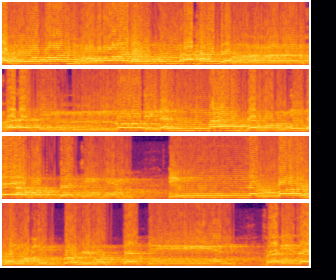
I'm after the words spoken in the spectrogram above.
ولم يظاهروا عليكم أحدا فأتموا إليهم عهدهم إلى مدتهم إن الله يحب المتقين فإذا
